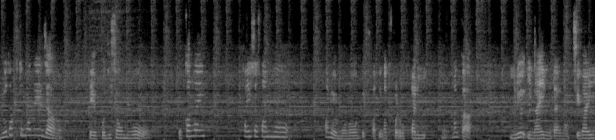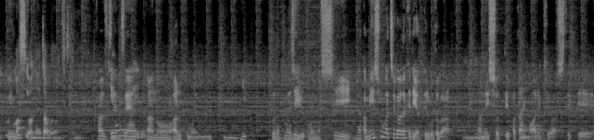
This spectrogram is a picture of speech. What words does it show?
プロダクトマネージャーっていうポジションを置かない会社さんもあるものですか？って、なんかこれお二人、なんか、いる、いないみたいな違い。いますよね、多分、普通に。あ全然あのあると思います。うんプロダクトマネージャーいると思いますし、なんか名称が違うだけでやってることが、うん、あの一緒っていうパターンもある気はしてて、はいはい、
